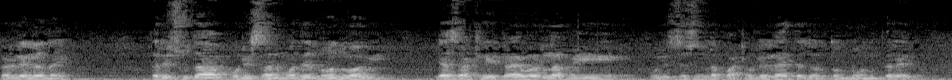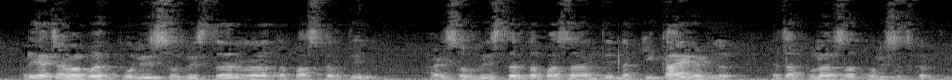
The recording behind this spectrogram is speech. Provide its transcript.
कळलेलं नाही. तरी सुद्धा पोलिसांमध्ये नोंद व्हावी यासाठी ड्रायव्हरला मी पोलीस स्टेशनला पाठवलेला आहे त्याच्यावर तो नोंद करेल. आणि याच्याबाबत पोलीस सविस्तर तपास करतील आणि सविस्तर तपासानंतर नक्की काय घडलं याचा खुलासा पोलीसच करतील.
